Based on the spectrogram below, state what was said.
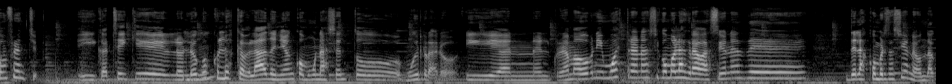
con Friendship. Y caché que los locos con los que hablaba tenían como un acento muy raro. Y en el programa OVNI muestran así como las grabaciones de, de las conversaciones, onda,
